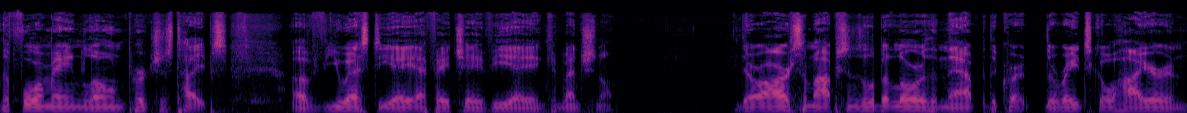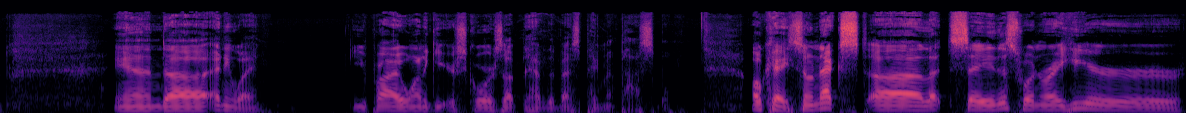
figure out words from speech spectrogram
the four main loan purchase types of USDA, FHA, VA, and conventional. There are some options a little bit lower than that, but the the rates go higher. And and uh, anyway, you probably want to get your scores up to have the best payment possible. Okay, so next, uh, let's say this one right here.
